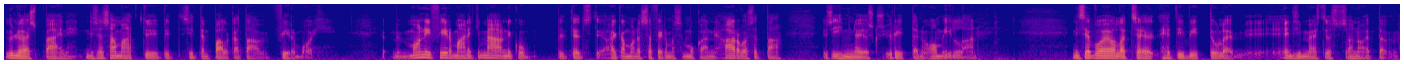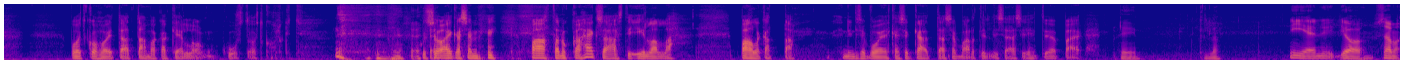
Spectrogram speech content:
ylöspäin, niin se samat tyypit sitten palkataan firmoihin. Moni firma, ainakin mä oon niin kuin, tietysti aika monessa firmassa mukaan, niin arvostetaan, jos ihminen on joskus yrittänyt omillaan. Niin se voi olla, että se heti vittuille ensimmäistä, jos sanoo, että voitko hoitaa tämän vaikka kello 16.30. Kun se on aikaisemmin pahtanut kahdeksan asti illalla palkatta, niin se voi ehkä se käyttää sen vartin lisää siihen työpäivään. Niin, kyllä. Niin, ja nyt, joo, sama,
